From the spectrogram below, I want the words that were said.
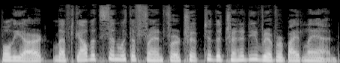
Bollaert, left Galveston with a friend for a trip to the Trinity River by land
